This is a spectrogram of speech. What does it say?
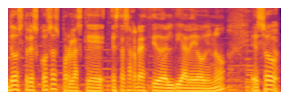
dos, tres cosas por las que estás agradecido del día de hoy, ¿no? Eso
